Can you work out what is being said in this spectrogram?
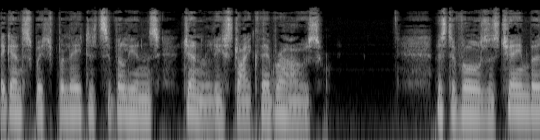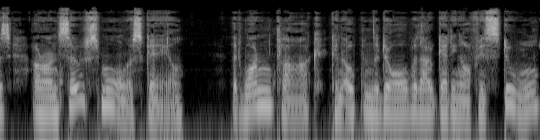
against which belated civilians generally strike their brows. Mr. Vholes's chambers are on so small a scale that one clerk can open the door without getting off his stool,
